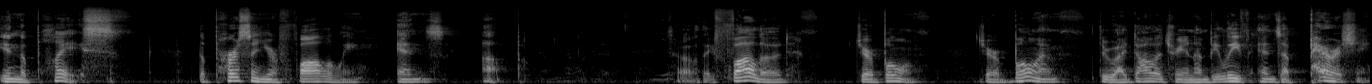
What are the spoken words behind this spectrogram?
in the place the person you're following ends so they followed Jeroboam. Jeroboam, through idolatry and unbelief, ends up perishing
